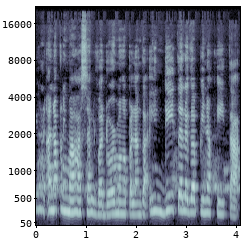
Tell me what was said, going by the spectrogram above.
Yung anak ni Maha Salvador, mga palangga, hindi talaga pinakita.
